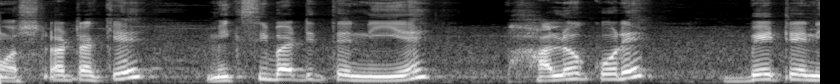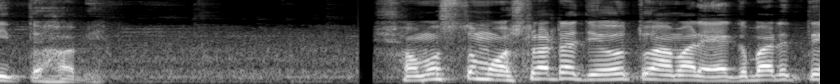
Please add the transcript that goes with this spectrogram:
মশলাটাকে মিক্সি বাটিতে নিয়ে ভালো করে বেটে নিতে হবে। সমস্ত মশলাটা যেহেতু আমার একবারেতে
